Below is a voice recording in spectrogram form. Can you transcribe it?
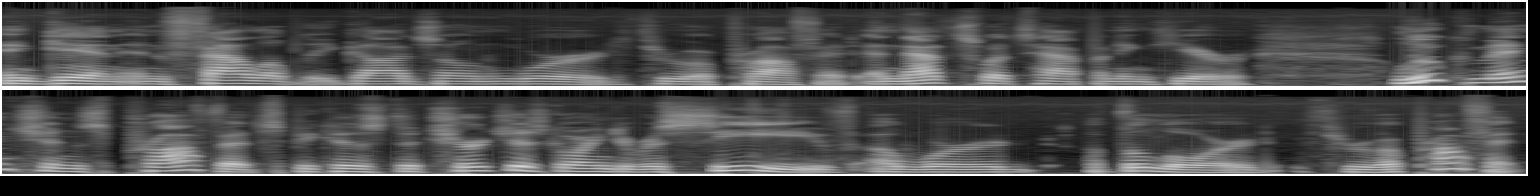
Again, infallibly, God's own word through a prophet. And that's what's happening here. Luke mentions prophets because the church is going to receive a word of the Lord through a prophet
